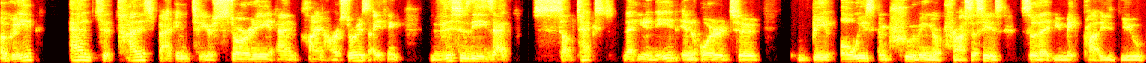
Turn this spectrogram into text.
Agreed. And to tie this back into your story and client horror stories i think this is the exact subtext that you need in order to be always improving your processes so that you make pro- you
